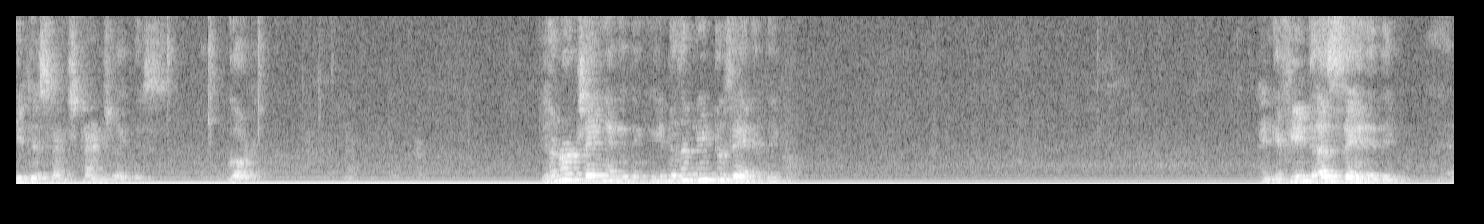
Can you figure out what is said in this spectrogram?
He just stands like this. God. You're not saying anything. He doesn't need to say anything. And if he does say anything, eh,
